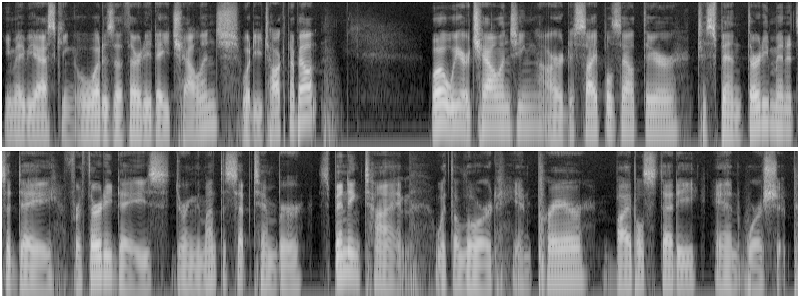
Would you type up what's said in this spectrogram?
You may be asking, well, what is a 30 day challenge? What are you talking about? Well, we are challenging our disciples out there to spend 30 minutes a day for 30 days during the month of September, spending time with the Lord in prayer, Bible study, and worship.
